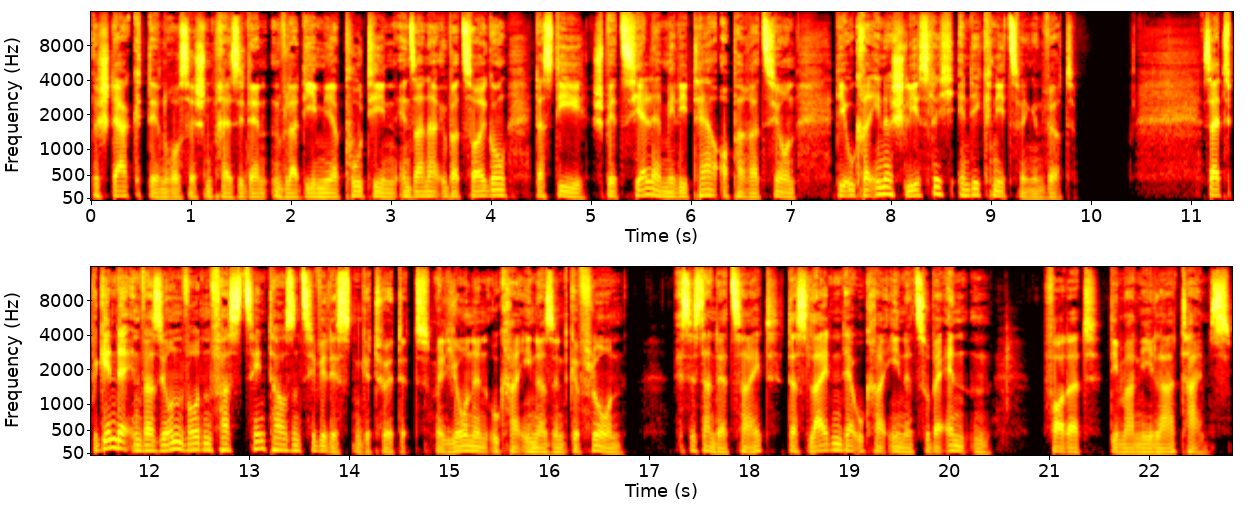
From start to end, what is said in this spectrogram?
bestärkt den russischen Präsidenten Wladimir Putin in seiner Überzeugung, dass die spezielle Militäroperation die Ukraine schließlich in die Knie zwingen wird. Seit Beginn der Invasion wurden fast 10.000 Zivilisten getötet. Millionen Ukrainer sind geflohen. Es ist an der Zeit, das Leiden der Ukraine zu beenden, fordert die Manila Times.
